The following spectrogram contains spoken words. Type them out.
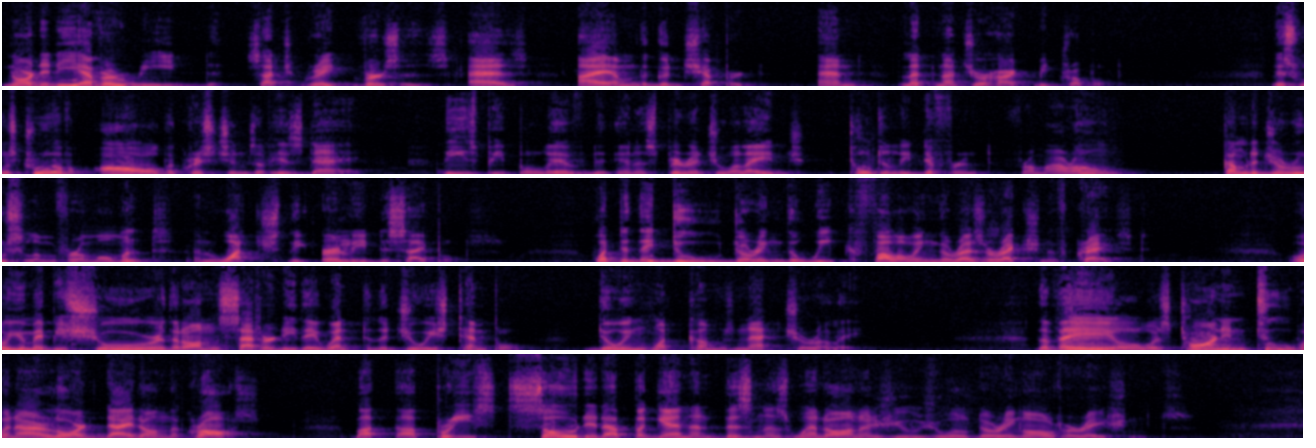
nor did he ever read such great verses as, I am the Good Shepherd, and Let not your heart be troubled. This was true of all the Christians of his day. These people lived in a spiritual age totally different from our own. Come to Jerusalem for a moment and watch the early disciples. What did they do during the week following the resurrection of Christ? Oh, you may be sure that on Saturday they went to the Jewish temple, doing what comes naturally. The veil was torn in two when our Lord died on the cross, but the priest sewed it up again and business went on as usual during alterations.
